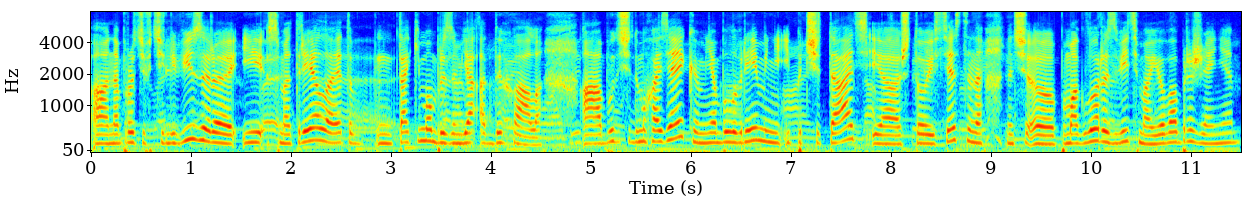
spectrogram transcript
а, напротив телевизора и смотрела это. Таким образом я отдыхала. А будучи домохозяйкой, у меня было времени и почитать, и, а, что, естественно, нач- э, помогло развить мое воображение.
